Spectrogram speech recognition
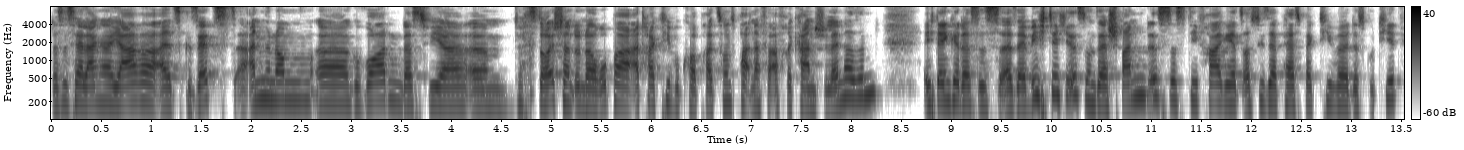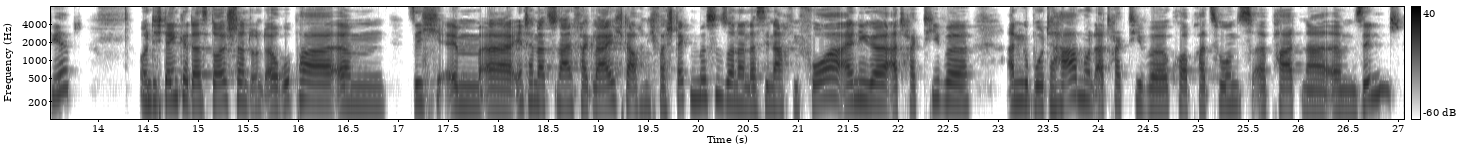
Das ist ja lange Jahre als Gesetz äh, angenommen äh, geworden, dass wir, ähm, dass Deutschland und Europa attraktive Kooperationspartner für afrikanische Länder sind. Ich denke, dass es äh, sehr wichtig ist und sehr spannend ist, dass die Frage jetzt aus dieser Perspektive diskutiert wird. Und ich denke, dass Deutschland und Europa ähm, sich im äh, internationalen Vergleich da auch nicht verstecken müssen, sondern dass sie nach wie vor einige attraktive Angebote haben und attraktive Kooperationspartner ähm, sind.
